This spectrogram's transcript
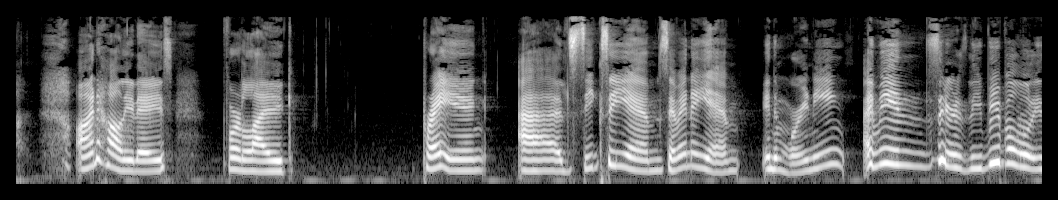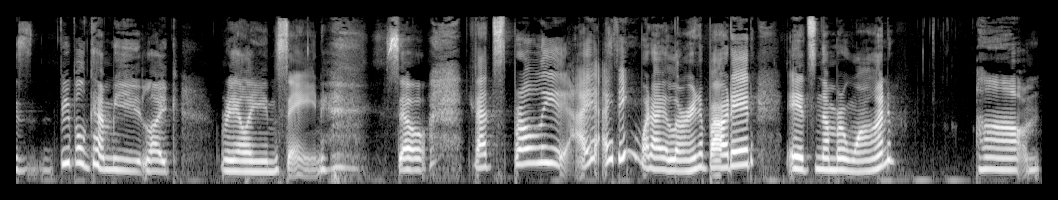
on holidays for like praying at 6 a.m., 7 a.m. in the morning. I mean, seriously, people is people can be like really insane. So that's probably I, I think what I learned about it. It's number one. Um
